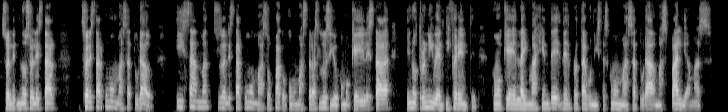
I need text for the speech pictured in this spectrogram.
suele, no suele estar, suele estar como más saturado y Sandman suele estar como más opaco, como más traslúcido, como que él está en otro nivel diferente, como que la imagen de, del protagonista es como más saturada, más pálida, más,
